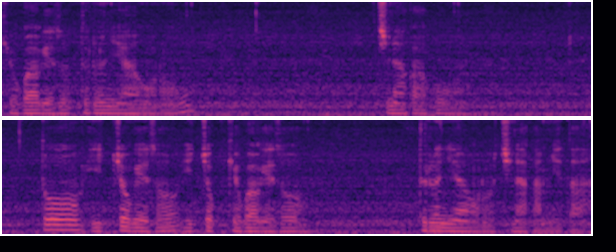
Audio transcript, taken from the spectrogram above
교각에서 드르니앙으로 지나가고 또 이쪽에서 이쪽 교각에서 드르니앙으로 지나갑니다.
